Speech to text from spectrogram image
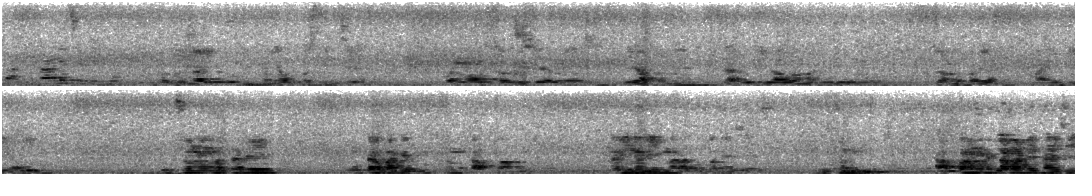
પામે છે તેથી પ્રભુતાઈઓ અહીંયા ઉપસ્થિત છે. વન મહોત્સવ વિશે અમે જે આપણને જાગૃતિ લાવવા માટે સૂચનો કર્યા માહિતી આવી વૃક્ષોનું અત્યારે મોટા ભાગે વૃક્ષોનું કાપવાનું નવી નવી ઇમારતો બને છે. વૃક્ષોનું કાપવાનું એટલા માટે થાય છે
